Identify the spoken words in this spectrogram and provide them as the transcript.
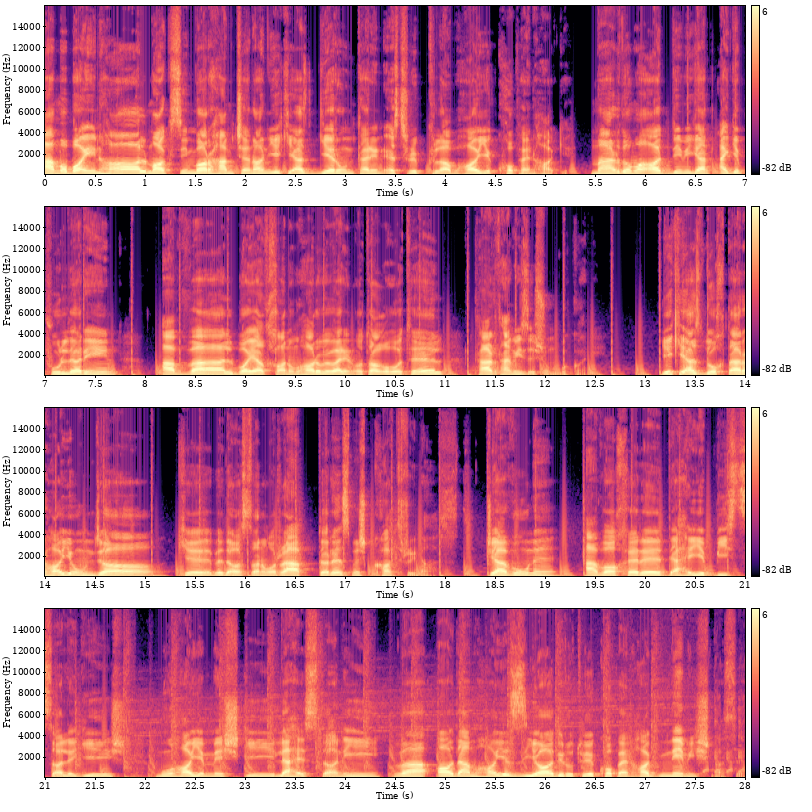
اما با این حال ماکسیم بار همچنان یکی از گرونترین strip club های کوپنهاگ مردم عادی میگن اگه پول دارین اول باید خانم ها رو ببرین اتاق هتل ترتمیزشون بکنین یکی از دخترهای اونجا که به داستان ما ربط داره اسمش کاتریناست. جوون اواخر دهه 20 سالگیش موهای مشکی لهستانی و آدمهای زیادی رو توی کوپنهاگ نمی‌شناسه.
